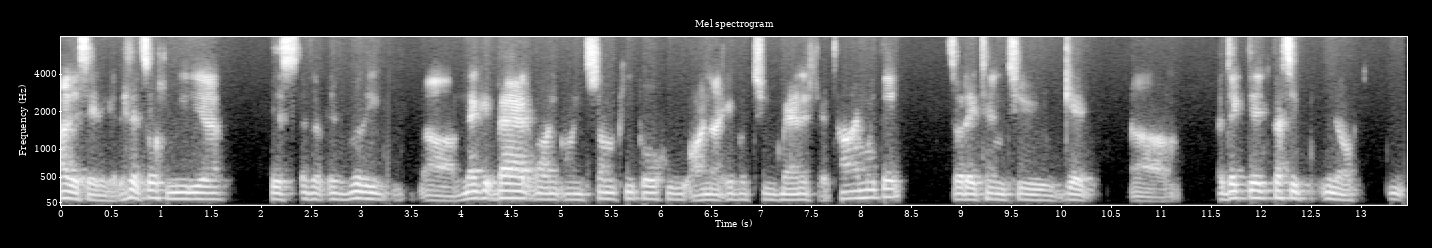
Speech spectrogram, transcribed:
how do they say it again? They said social media is is, a, is really um, negative bad on on some people who are not able to manage their time with it, so they tend to get um, addicted, especially you know you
